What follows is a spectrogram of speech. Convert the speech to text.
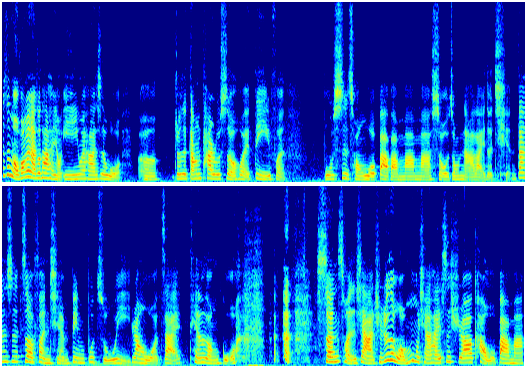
但是某方面来说，它很有意义，因为它是我，呃，就是刚踏入社会第一份。不是从我爸爸妈妈手中拿来的钱，但是这份钱并不足以让我在天龙国 生存下去。就是我目前还是需要靠我爸妈。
